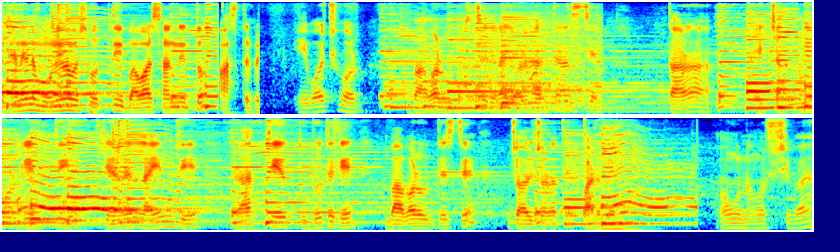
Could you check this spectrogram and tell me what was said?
এখানে এলে মনে হবে সত্যি বাবার সান্নিধ্য আসতে পেরে। এবছর বাবার উপস্থিতি যারা জল ঢালতে আসছে তারা এই চার নম্বর গেট দিয়ে রাত্রির দুটো থেকে বাবার উদ্দেশ্যে জল চড়াতে পারবেন। ওং নম শিবায়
